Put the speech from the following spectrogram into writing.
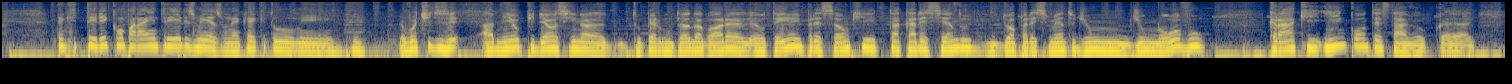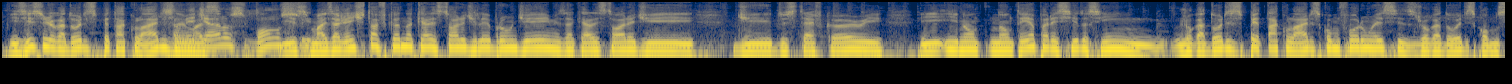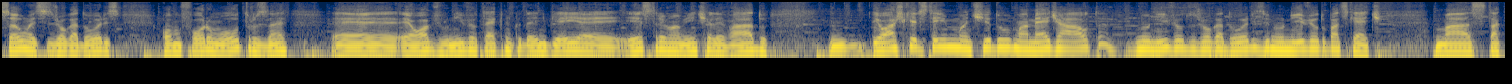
tem que teria que comparar entre eles mesmo, né? Quer que tu me Eu vou te dizer, a minha opinião, assim, na, tu perguntando agora, eu tenho a impressão que tá carecendo do aparecimento de um, de um novo craque incontestável. É, existem jogadores espetaculares, são né, mas- medianos bons Isso, e- mas a gente tá ficando naquela história de LeBron James, aquela história de, de do Steph Curry e, e não, não tem aparecido assim jogadores espetaculares como foram esses jogadores, como são esses jogadores, como foram outros, né? É, é óbvio, o nível técnico da NBA é extremamente elevado. Eu acho que eles têm mantido uma média alta no nível dos jogadores e no nível do basquete. Mas tá,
